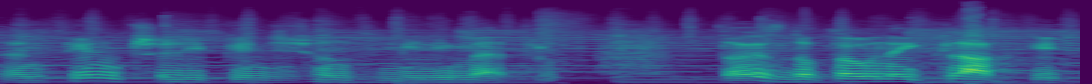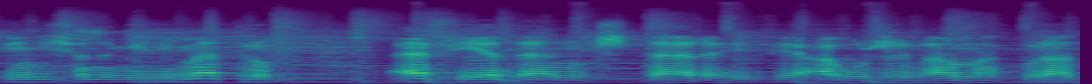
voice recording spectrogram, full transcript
ten film, czyli 50 mm. To jest do pełnej klatki 50 mm f1.4. Ja używam akurat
